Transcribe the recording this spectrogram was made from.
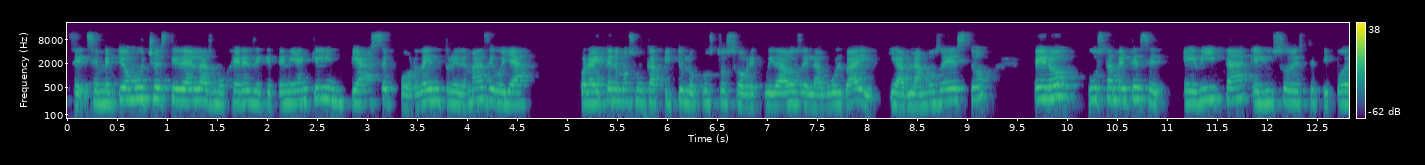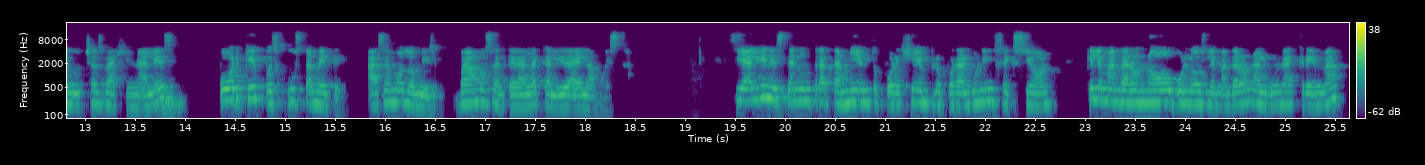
se, se metió mucho esta idea en las mujeres de que tenían que limpiarse por dentro y demás. Digo, ya por ahí tenemos un capítulo justo sobre cuidados de la vulva y, hablamos de esto, pero justamente se evita el uso de este tipo de duchas vaginales porque pues justamente hacemos lo mismo, vamos a alterar la calidad de la muestra. Si alguien está en un tratamiento, por ejemplo, por alguna infección, que le mandaron óvulos, le mandaron alguna crema,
